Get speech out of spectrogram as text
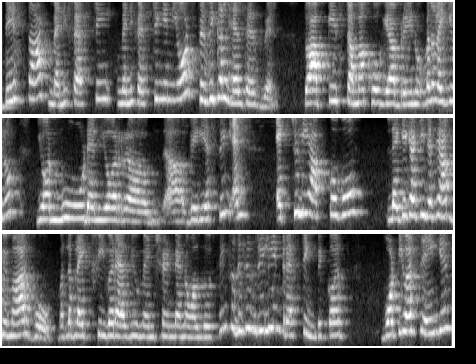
they start manifesting manifesting in your physical health as well तो आपके स्टमक हो गया ब्रेन हो मतलब like you know your mood and your various thing and actually आपको वो लगेगा कि जैसे आप बीमार हो मतलब like fever as you mention and all those things so this is really interesting because what you are saying is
